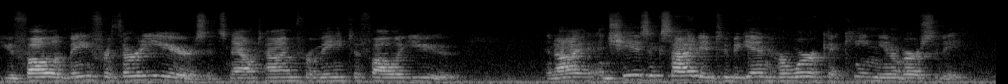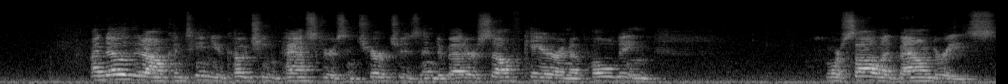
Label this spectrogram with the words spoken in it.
you followed me for 30 years. It's now time for me to follow you. And, I, and she is excited to begin her work at King University. I know that I'll continue coaching pastors and churches into better self-care and upholding more solid boundaries,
